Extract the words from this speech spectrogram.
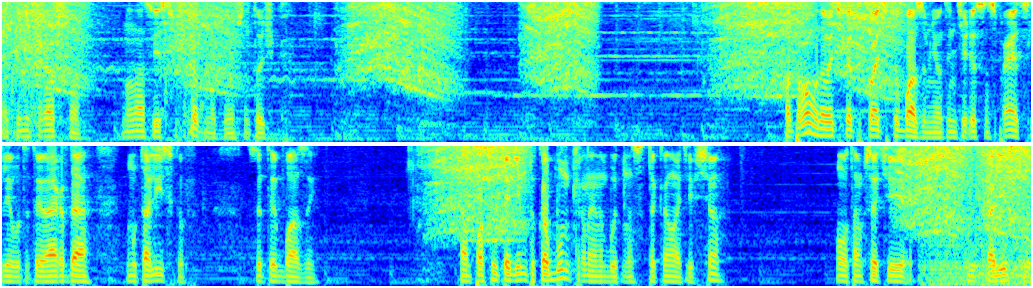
Это нехорошо. Но у нас есть еще одна, конечно, точка. Попробуем давайте-ка атаковать эту базу. Мне вот интересно, справится ли вот эта орда муталисков с этой базой. Там, по сути, один только бункер, наверное, будет нас атаковать, и все. О, там, кстати, муталиск был.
